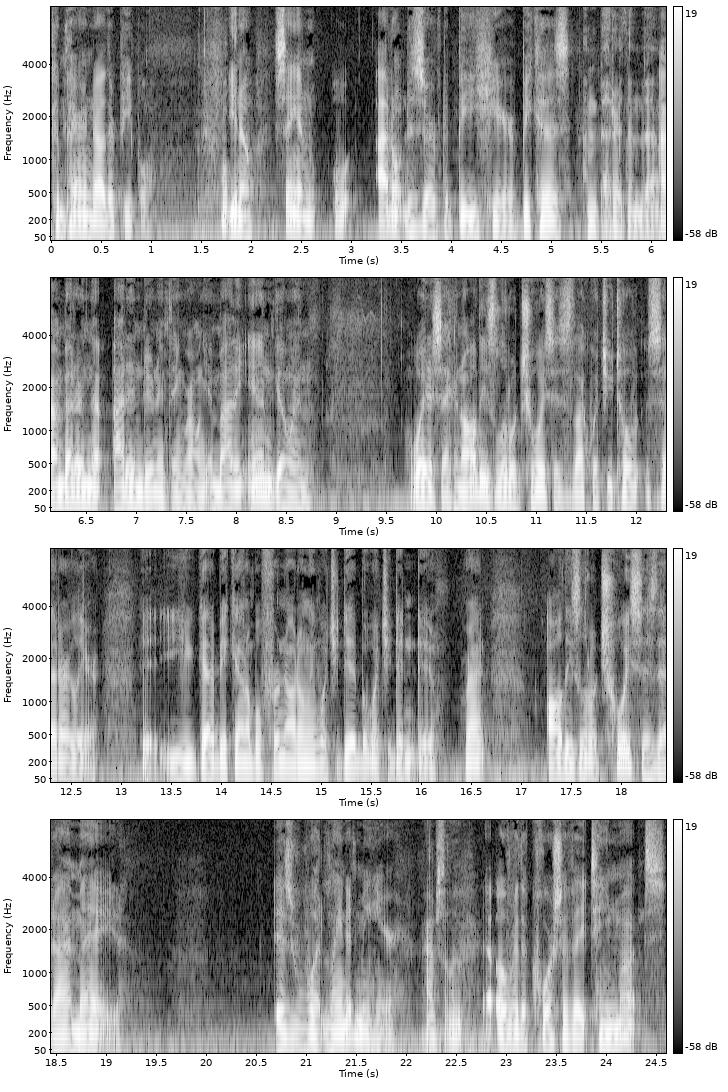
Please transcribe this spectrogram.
comparing to other people. You know, saying well, I don't deserve to be here because I'm better than them. I'm better than them. I didn't do anything wrong. And by the end, going, wait a second, all these little choices, like what you told, said earlier, you got to be accountable for not only what you did, but what you didn't do, right? all these little choices that I made is what landed me here. Absolutely. Uh, over the course of 18 months.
